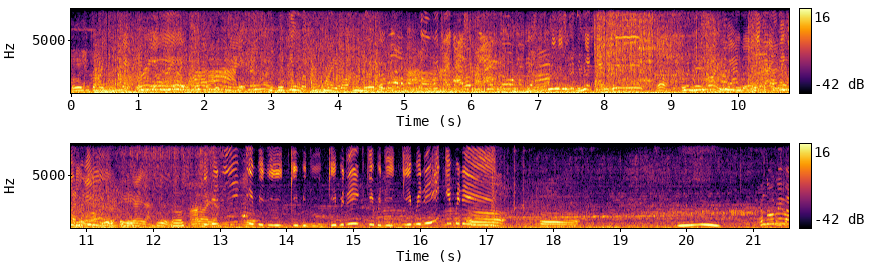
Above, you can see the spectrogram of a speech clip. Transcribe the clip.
เอ้ยจะไปยิงเด็กเอ้ยเอ้ยเอ้ยเจ็บเลยดูดูประตูใหม่รอพี่เล็กเมื่อประตูไม่ใช่ได้แล้วนี่ดูนี่เจ็บเต็มที่เออขึ้นด้วยยังตายไม่กันเลยเป็นไงล่ะเอออะไรกิบิดีกิบิดีกิบิดีกิบิดีกิบิดีกิบิ เอดีอเออมันโดนไม่ไหว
